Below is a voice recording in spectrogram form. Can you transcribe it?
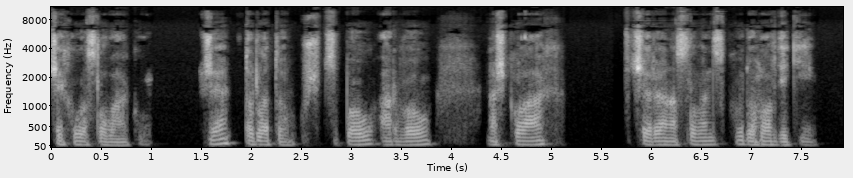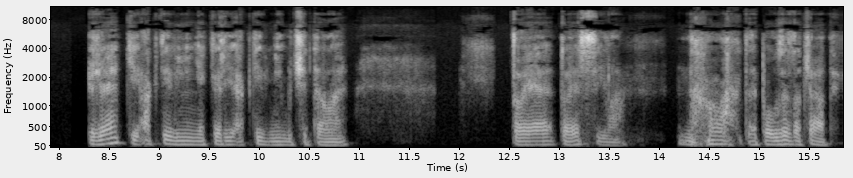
Čechů a Slováků. Že? Tohleto už cpou a rvou na školách včera na Slovensku do hlav dětí. Že? Ti aktivní, někteří aktivní učitelé. To je, to je síla. No, to je pouze začátek.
